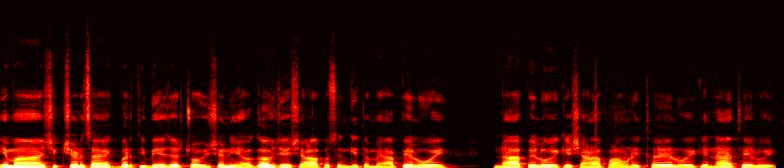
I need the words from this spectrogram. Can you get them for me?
એમાં શિક્ષણ સહાયક ભરતી બે હજાર ચોવીસની અગાઉ જે શાળા પસંદગી તમે આપેલ હોય, ના આપેલ હોય કે શાળા ફાળવણી થયેલ હોય કે ના થયેલ હોય,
